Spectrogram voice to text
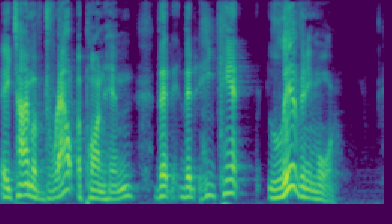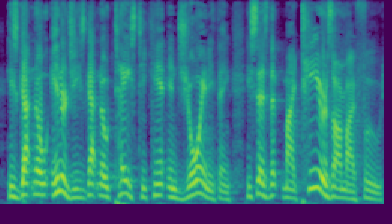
a time of drought upon him that, that he can't live anymore. He's got no energy. He's got no taste. He can't enjoy anything. He says that my tears are my food.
